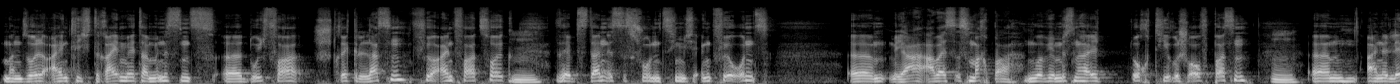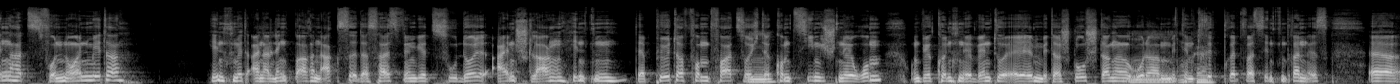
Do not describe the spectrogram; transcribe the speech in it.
man soll eigentlich drei Meter mindestens äh, Durchfahrstrecke lassen für ein Fahrzeug. Selbst dann ist es schon ziemlich eng für uns. Ähm, ja, aber es ist machbar. Nur wir müssen halt doch tierisch aufpassen. Ähm, eine Länge hat es von neun Meter hinten mit einer lenkbaren Achse. Das heißt, wenn wir zu doll einschlagen, hinten der Pöter vom Fahrzeug, der kommt ziemlich schnell rum und wir könnten eventuell mit der Stoßstange oder mit dem okay. Trittbrett, was hinten dran ist, äh,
